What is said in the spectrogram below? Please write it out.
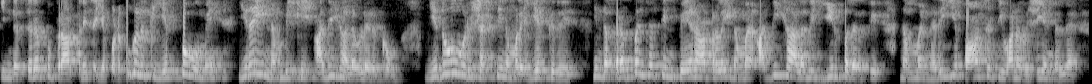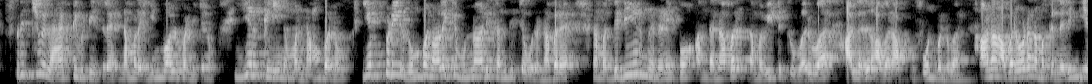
இந்த சிறப்பு பிரார்த்தனை செய்யப்படும். உங்களுக்கு எப்பவுமே இறை நம்பிக்கை அதிக அளவுல இருக்கும். ஏதோ ஒரு சக்தி நம்மளை இயக்குது. இந்த பிரபஞ்சத்தின் பேராற்றலை நம்ம அதிக அளவில் ஈர்ப்பதற்கு நம்ம நிறைய பாசிட்டிவான விஷயங்கள்ல ஸ்பிரிச்சுவல் ஆக்டிவிட்டீஸ்ல நம்மளை இன்வால்வ் பண்ணிக்கணும். இயற்கையை நம்ம நம்பணும். எப்படி ரொம்ப நாளைக்கு முன்னாடி சந்திச்ச ஒரு நபரை நம்ம திடீர்னு நினைப்போம் அந்த நபர் நம்ம வீட்டு வீட்டுக்கு வருவார் அல்லது அவர் அப்போ ஃபோன் பண்ணுவார். ஆனா அவரோட நமக்கு நெருங்கிய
